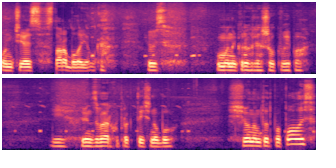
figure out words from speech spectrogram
Вон чиясь стара була ямка. І ось у мене кругляшок випав. І він зверху практично був. Що нам тут попалось?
